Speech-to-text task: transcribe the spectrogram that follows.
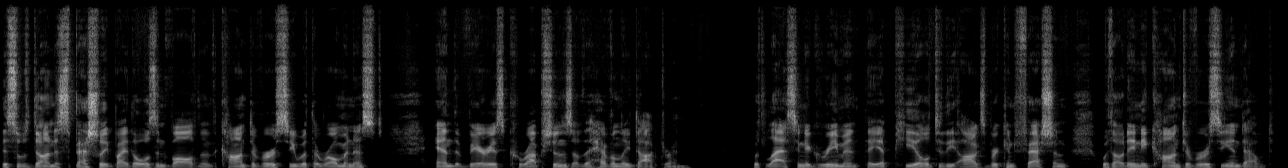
This was done especially by those involved in the controversy with the Romanists and the various corruptions of the heavenly doctrine. With lasting agreement, they appealed to the Augsburg Confession without any controversy and doubt.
